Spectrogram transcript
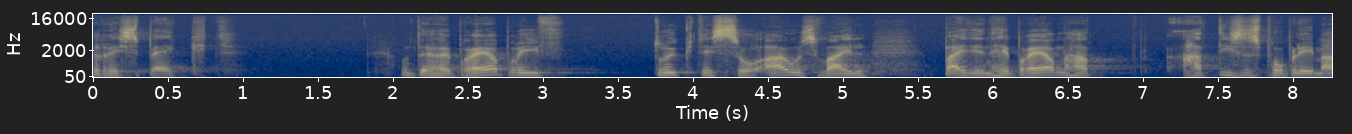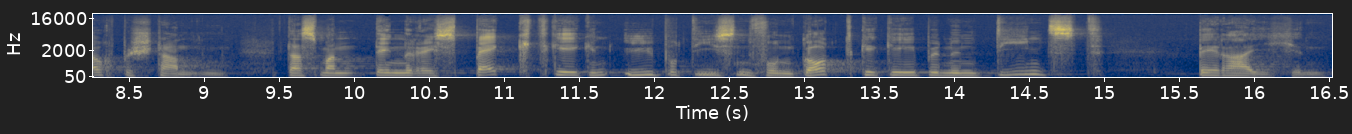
Respekt. Und der Hebräerbrief drückt es so aus, weil bei den Hebräern hat, hat dieses Problem auch bestanden, dass man den Respekt gegenüber diesen von Gott gegebenen Dienstbereichen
